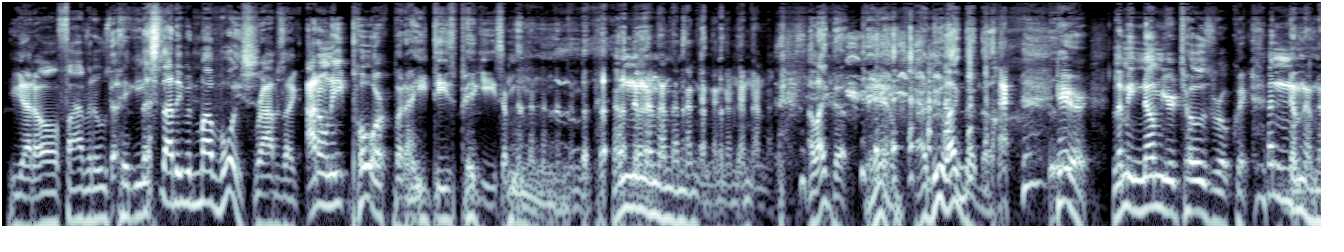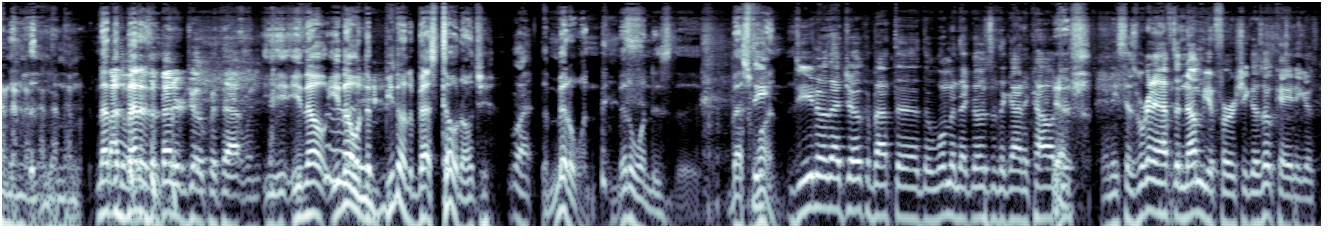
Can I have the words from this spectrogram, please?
You got all five of those piggies? That's not even my voice. Rob's like, I don't eat pork, but I eat these piggies. I like that. Damn, I do like that though. Here, let me numb your toes real quick. Nothing better there's a than- better joke with that one. You, you know, you know the you know the best toe, don't you? What? The middle one. The middle one is the best Do you, one. do you know that joke about the, the woman that goes to the gynecologist? Yes. And he says, We're going to have to numb you first. She goes, Okay. And he goes,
